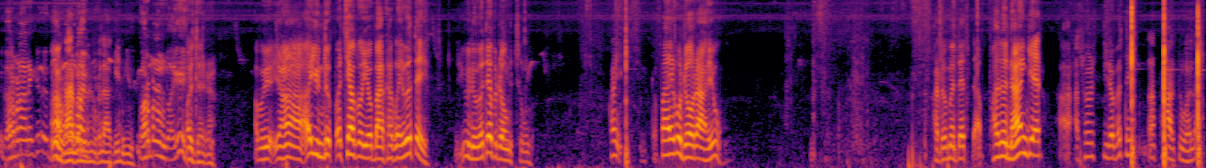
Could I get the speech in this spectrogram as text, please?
घर बनाउने के घर घर हजुर अब यहाँ हिँड्नु पछि अब यो बार्खा गयो मात्रै हिँड्नु मात्रै बनाउँछौँ खै तपाईँको डोरा आयो फाटोमा त फाटो नाङ्ग्यार सोचतिर मात्रै थाल्छु होला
